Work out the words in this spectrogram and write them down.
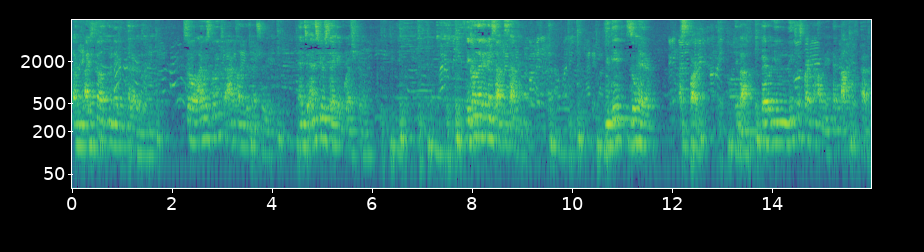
um, I felt na meron talaga dun. So I was going to act on it eventually. And to answer your second question, ikaw na rin nagsabi sa akin. You gave Zuhair a spark. Diba? Pero yung mutual spark na kami, nagtakot ka.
